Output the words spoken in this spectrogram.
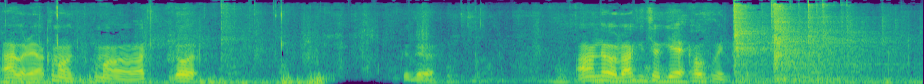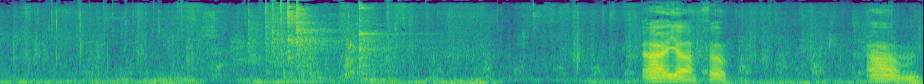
I'll go there. Come on, come on, uh, Rocky. Go up. Good girl. I don't know if Rocky took yet, hopefully. All right, y'all. So, um,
